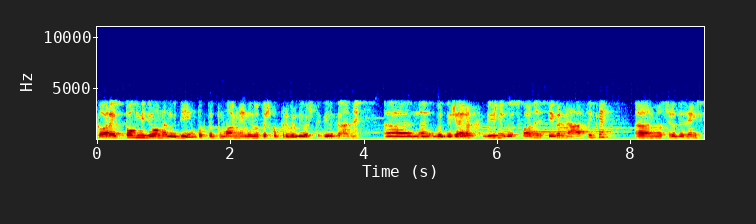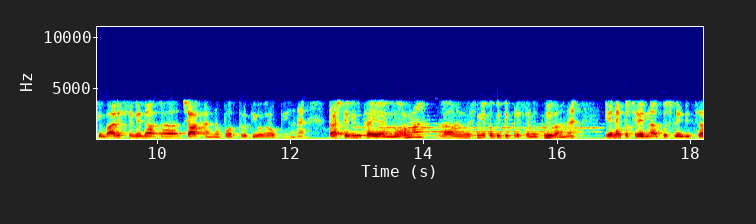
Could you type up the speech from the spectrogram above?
skoraj pol milijona ljudi, ampak to je po mojem mnenju zelo težko preveljiva številka, ne, Eh, na, v državah Bližnjega vzhoda in Severne Afrike, eh, na sredozemski obali, seveda eh, čaka na pot proti Evropi. Ne. Ta številka je enormna, ne sme pa biti presenetljiva. Ne. Je neposredna posledica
